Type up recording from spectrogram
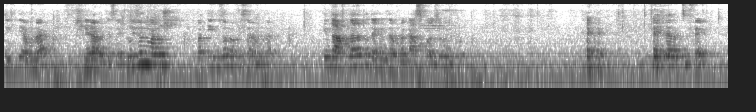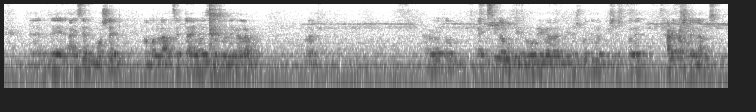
দিক দিয়ে আমরা সেরা হতে চাই। দুইজন মানুষ বা তিনজন অফিসার আমরা, কিন্তু আপনারা তো দেখেন যে আমরা কাজ কয়জনের করি এটা হচ্ছে ফ্যাক্ট যে আইসেন, বসেন, আমার লাঞ্চের টাইম হয়েছে, চলে গেলাম। না। আমি তো ম্যাক্সিমাম ডে রবিবার বৃহস্পতিবার বিশেষ করে সাড়ে পাঁচটায় লাঞ্চ করি।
